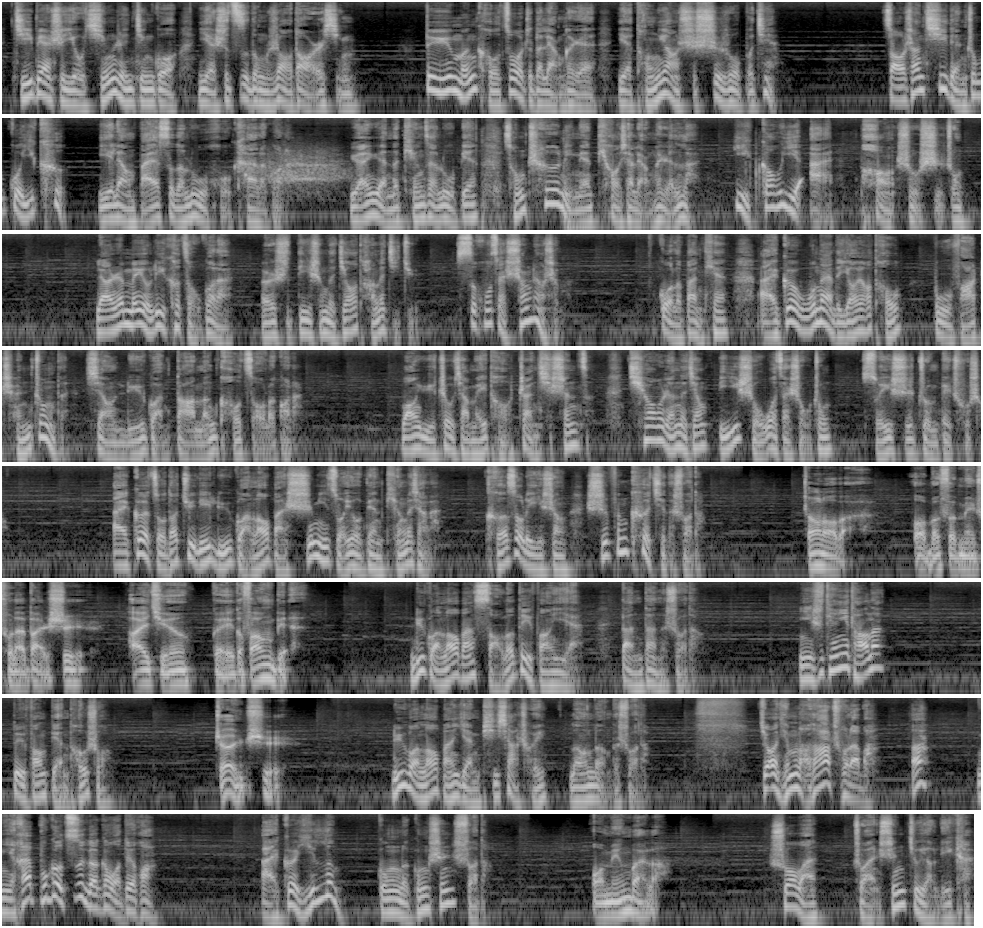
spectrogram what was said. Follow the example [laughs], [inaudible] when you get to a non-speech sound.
即便是有行人经过，也是自动绕道而行。对于门口坐着的两个人，也同样是视若不见。早上七点钟过一刻，一辆白色的路虎开了过来。远远的停在路边，从车里面跳下两个人来，一高一矮，胖瘦适中。两人没有立刻走过来，而是低声的交谈了几句，似乎在商量什么。过了半天，矮个无奈的摇摇头，步伐沉重的向旅馆大门口走了过来。王宇皱下眉头，站起身子，悄然的将匕首握在手中，随时准备出手。矮个走到距离旅馆老板十米左右，便停了下来，咳嗽了一声，十分客气的说道：“张老板，我们分没出来办事，还请给个方便。”旅馆老板扫了对方一眼，淡淡的说道：“你是天一堂的？”对方点头说：“正是。”旅馆老板眼皮下垂，冷冷的说道：“叫你们老大出来吧！啊，你还不够资格跟我对话。”矮个一愣，躬了躬身，说道：“我明白了。”说完，转身就要离开。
